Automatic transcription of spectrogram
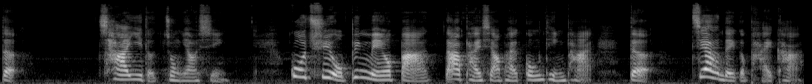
的差异的重要性。过去我并没有把大牌、小牌、宫廷牌的这样的一个牌卡，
